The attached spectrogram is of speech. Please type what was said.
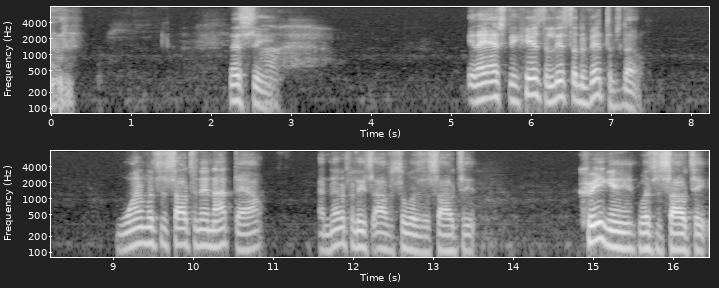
Let's see. Oh. It actually here's the list of the victims though. One was assaulted and knocked out. Another police officer was assaulted. Cragen was assaulted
